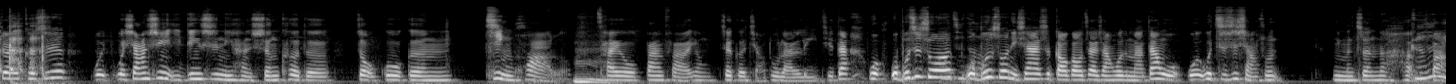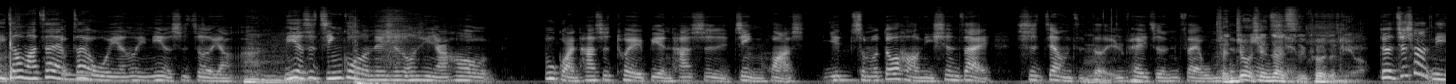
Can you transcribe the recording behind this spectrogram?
对。可是我我相信，一定是你很深刻的走过跟。进化了，嗯，才有办法用这个角度来理解。但我我不是说，我，我不是说你现在是高高在上或怎么样，但我我我只是想说，你们真的很棒。可是你知道吗？在在我眼里，你也是这样啊，嗯，你也是经过了那些东西，然后不管它是蜕变，它是进化，也什么都好，你现在是这样子的余佩珍，在我们成就现在此刻的你了。对，就像你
